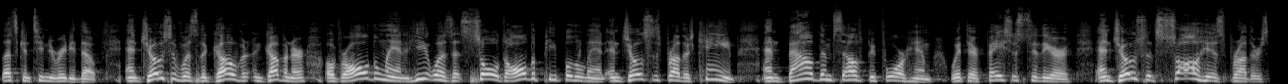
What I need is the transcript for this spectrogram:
Let's continue reading though. And Joseph was the governor over all the land, and he was that sold all the people of the land. And Joseph's brothers came and bowed themselves before him with their faces to the earth. And Joseph saw his brothers,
